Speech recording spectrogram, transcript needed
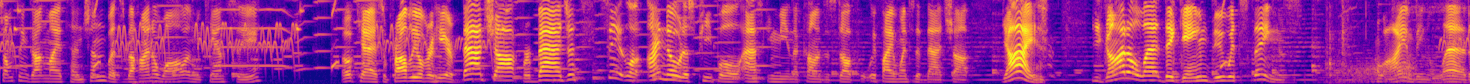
something got my attention, but it's behind a wall and we can't see. Okay, so probably over here. Bad shop for badge. See, look, I noticed people asking me in the comments and stuff if I went to the bad shop. Guys, you gotta let the game do its things. Oh, I am being led.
